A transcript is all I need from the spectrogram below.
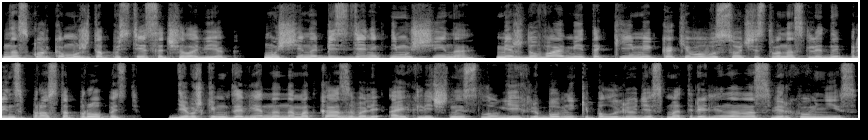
Насколько может опуститься человек? Мужчина без денег не мужчина. Между вами и такими, как его высочество, наследный принц, просто пропасть. Девушки мгновенно нам отказывали, а их личные слуги, их любовники-полулюди смотрели на нас сверху вниз.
